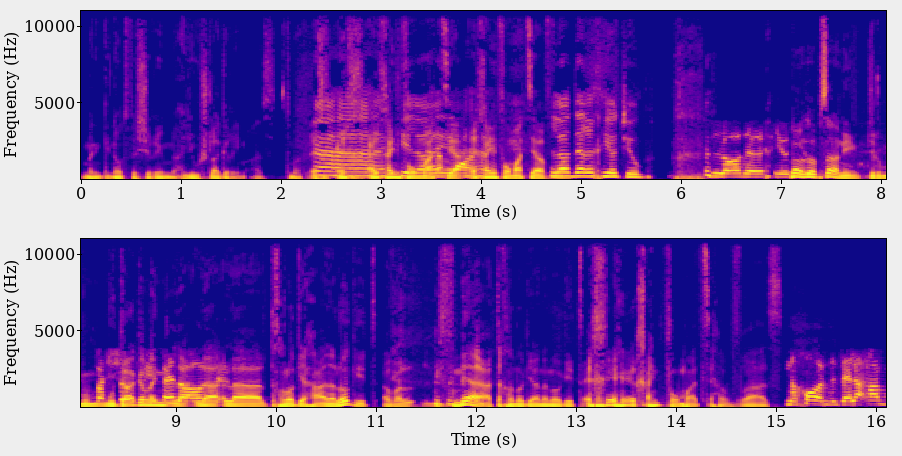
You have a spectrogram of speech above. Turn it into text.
מנגינות ושירים היו שלאגרים אז. זאת אומרת, איך- אה, לא האינפורמציה, היה. איך האינפורמציה עברה. לא דרך יוטיוב. לא דרך יוטיוב. לא, לא, בסדר, אני כאילו מודע גם לטכנולוגיה האנלוגית, אבל לפני הטכנולוגיה האנלוגית, איך האינפורמציה עברה אז. נכון, וזה למה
